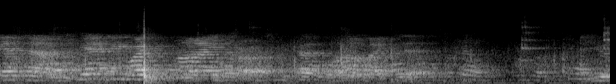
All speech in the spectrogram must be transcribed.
Right behind her. Like this. And you.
